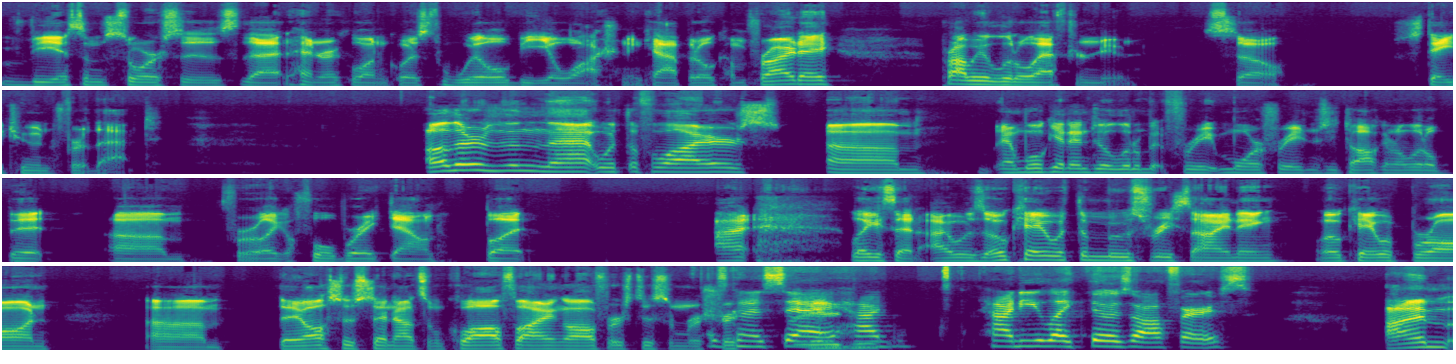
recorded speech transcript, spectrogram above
via some sources that Henrik Lundqvist will be a Washington Capital come Friday, probably a little afternoon. So stay tuned for that. Other than that, with the Flyers, um, and we'll get into a little bit free more free agency talk in a little bit um, for like a full breakdown. But I, like I said, I was okay with the Moose re-signing, okay with Braun. Um, they also sent out some qualifying offers to some restricted. I was going to say, how how do you like those offers? I'm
